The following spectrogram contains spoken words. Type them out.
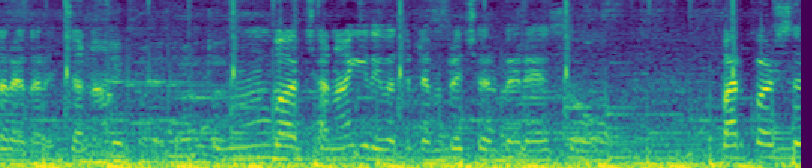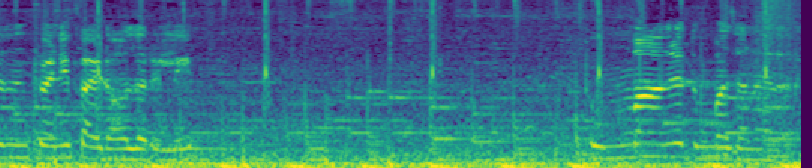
ಹಾ ಇದ್ದಾರೆ ಜನ ತುಂಬ ಚೆನ್ನಾಗಿದೆ ಇವತ್ತು ಟೆಂಪ್ರೇಚರ್ ಬೇರೆ so per person twenty five dollar ಇಲ್ಲಿ. ತುಂಬ ಅಂದರೆ ತುಂಬಾ ಜನ ಇದ್ದಾರೆ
